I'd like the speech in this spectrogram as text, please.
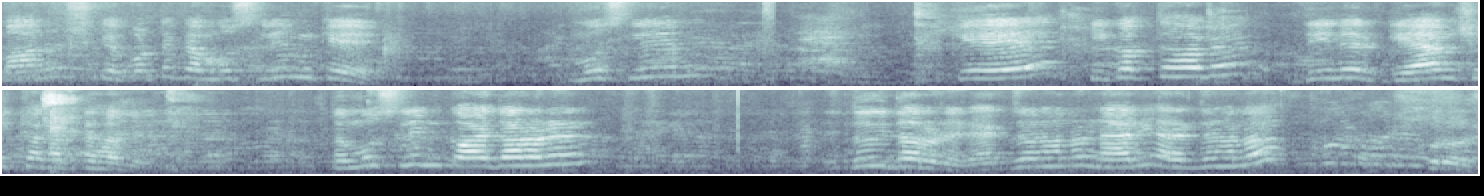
মানুষকে, প্রত্যেকটা মুসলিমকে মুসলিম কে কি করতে হবে? দিনের জ্ঞান শিক্ষা করতে হবে। তো মুসলিম কয় ধরনের? দুই ধরনের। একজন হলো নারী আর একজন হলো পুরুষ।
